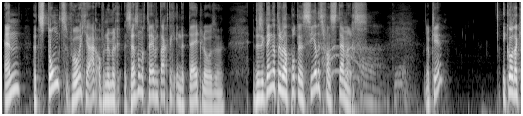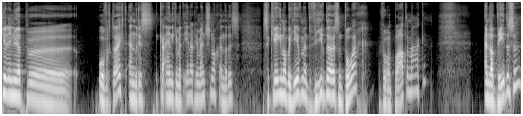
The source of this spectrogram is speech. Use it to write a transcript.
En het stond vorig jaar op nummer 685 in de tijdloze. Dus ik denk dat er wel potentieel is van stemmers. Ah, Oké? Ik wou dat ik jullie nu heb eh, overtuigd. En er is, ik ga eindigen met één argumentje nog. En dat is... Ze kregen op een gegeven moment 4000 dollar voor een plaat te maken. En dat deden ze.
